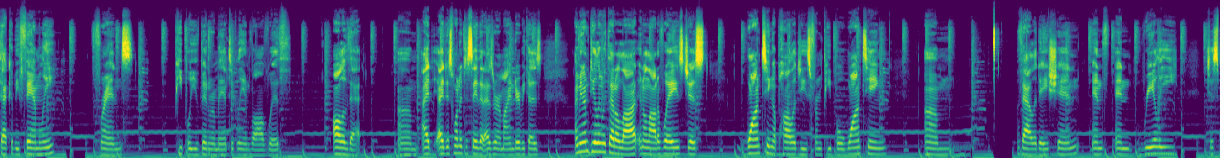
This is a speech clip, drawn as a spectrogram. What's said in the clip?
That could be family, friends, people you've been romantically involved with, all of that. Um, I, I just wanted to say that as a reminder because, I mean, I'm dealing with that a lot in a lot of ways, just wanting apologies from people, wanting um, validation, and and really just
